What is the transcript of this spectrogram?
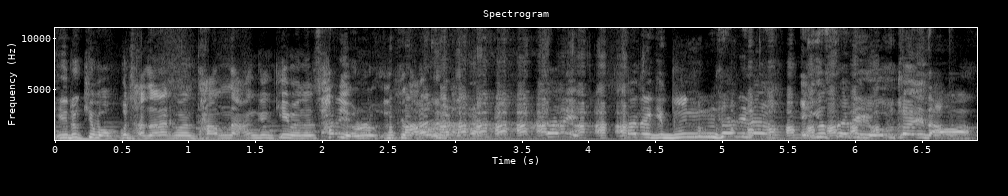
이렇게 먹고 자잖아 그러면 다음날 안경 끼면 살이 열로 이렇게 나오니까 살이 살이 이렇게 눈살이랑 애교살이 여기까지 나와.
